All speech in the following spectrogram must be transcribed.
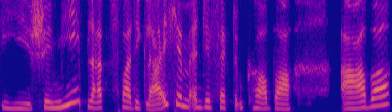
die Chemie bleibt zwar die gleiche im Endeffekt im Körper, aber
